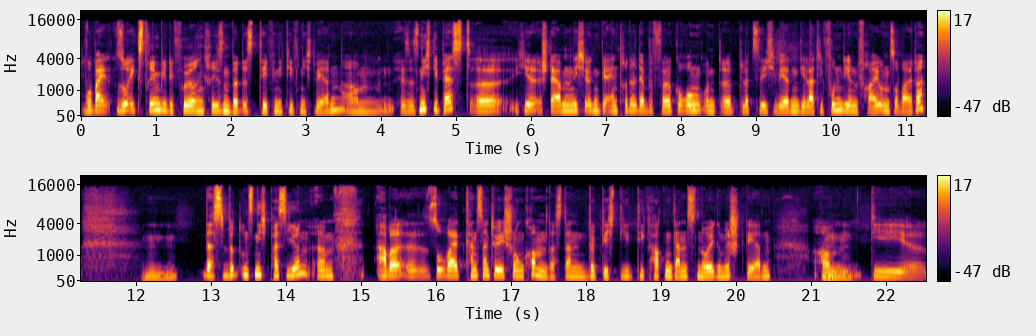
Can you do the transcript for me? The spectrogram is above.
Wobei, so extrem wie die früheren Krisen wird es definitiv nicht werden. Ähm, es ist nicht die Pest. Äh, hier sterben nicht irgendwie ein Drittel der Bevölkerung und äh, plötzlich werden die Latifundien frei und so weiter. Mhm. Das wird uns nicht passieren, ähm, aber äh, so weit kann es natürlich schon kommen, dass dann wirklich die, die Karten ganz neu gemischt werden. Ähm, mhm. Die äh,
